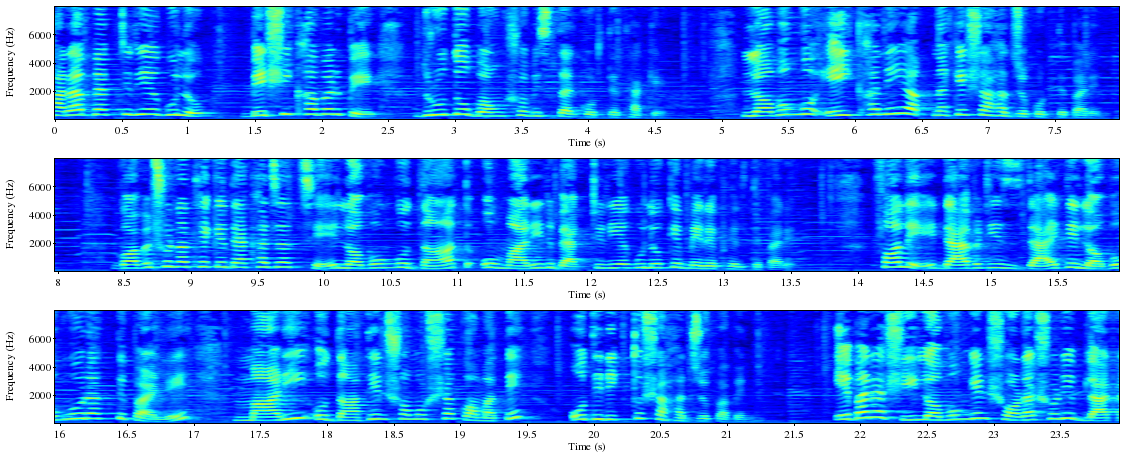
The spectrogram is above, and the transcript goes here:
খারাপ ব্যাকটেরিয়াগুলো বেশি খাবার পেয়ে দ্রুত বংশ বিস্তার করতে থাকে। লবঙ্গ এইখানেই আপনাকে সাহায্য করতে পারে। গবেষণা থেকে দেখা যাচ্ছে লবঙ্গ দাঁত ও মাড়ির ব্যাকটেরিয়াগুলোকে মেরে ফেলতে পারে। ফলে ডায়াবেটিস ডায়েটে লবঙ্গ রাখতে পারলে মাড়ি ও দাঁতের সমস্যা কমাতে অতিরিক্ত সাহায্য পাবেন। এবার আসি লবঙ্গের সরাসরি ব্লাড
